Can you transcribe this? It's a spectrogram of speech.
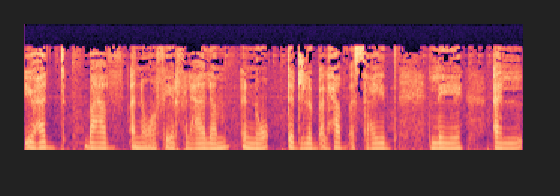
يعد بعض النوافير في العالم إنه تجلب الحظ السعيد للزائرين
